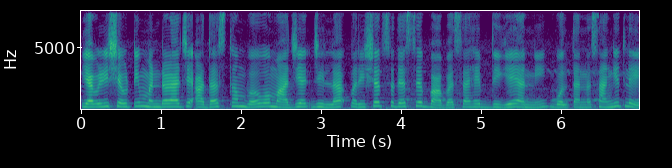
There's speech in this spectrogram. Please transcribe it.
यावेळी शेवटी मंडळाचे आधारस्तंभ व माजी जिल्हा परिषद सदस्य बाबासाहेब दिघे यांनी बोलताना सांगितले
